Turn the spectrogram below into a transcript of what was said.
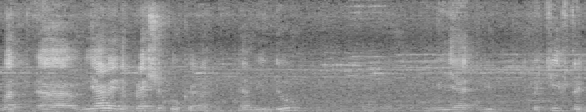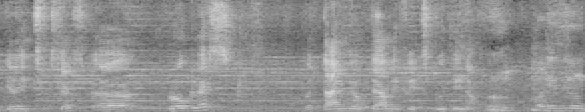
But uh, we are in a pressure cooker, and we do. We, uh, we achieved a great success, uh, progress, but time will tell if it's good enough.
